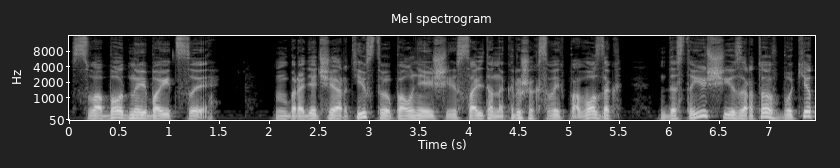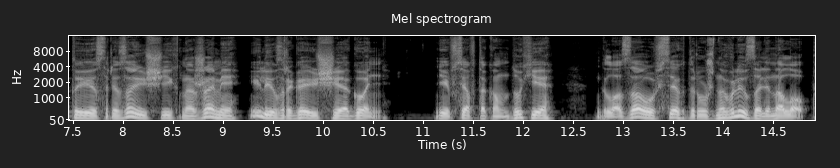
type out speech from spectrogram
«Свободные бойцы». Бродячие артисты, выполняющие сальто на крышах своих повозок, достающие изо ртов букеты и срезающие их ножами или изрыгающие огонь. И все в таком духе, глаза у всех дружно влезали на лоб.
